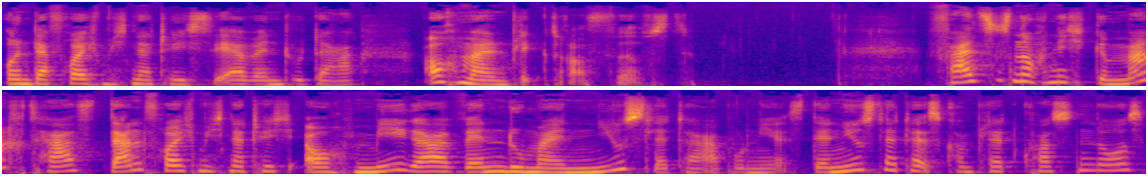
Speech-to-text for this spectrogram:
Und da freue ich mich natürlich sehr, wenn du da auch mal einen Blick drauf wirfst. Falls du es noch nicht gemacht hast, dann freue ich mich natürlich auch mega, wenn du meinen Newsletter abonnierst. Der Newsletter ist komplett kostenlos,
